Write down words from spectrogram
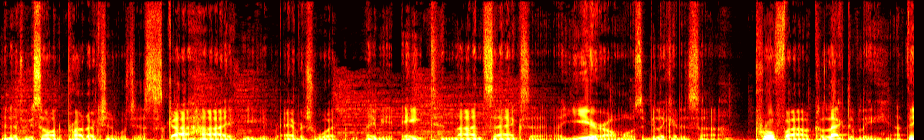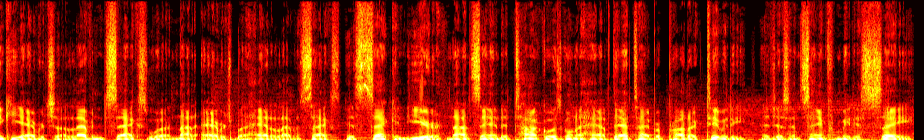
And as we saw, the production was just sky high. He averaged what, maybe eight to nine sacks a, a year almost. If you look at his uh, profile collectively, I think he averaged 11 sacks. Well, not average, but had 11 sacks his second year. Not saying that Taco is going to have that type of productivity. That's just insane for me to say.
